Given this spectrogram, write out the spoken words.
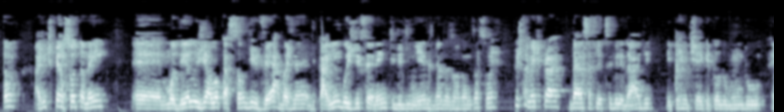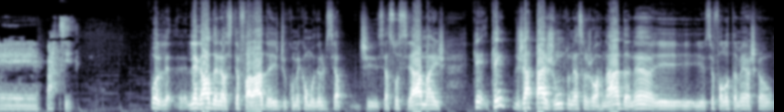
Então, a gente pensou também é, modelos de alocação de verbas, né, de carimbos diferentes de dinheiros dentro das organizações, justamente para dar essa flexibilidade e permitir que todo mundo é, participe. Pô, legal, Daniel, você ter falado aí de como é que é o modelo de se, de se associar, mas quem, quem já está junto nessa jornada, né, e, e, você falou também, acho que é uma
